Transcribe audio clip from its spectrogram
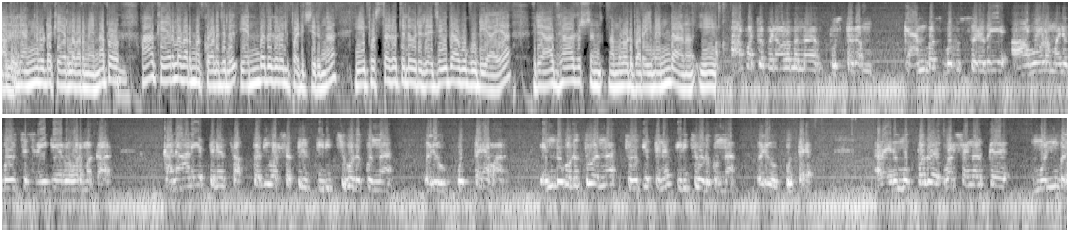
അത്. ഞങ്ങളുടെ കേരളവർമ്മയെന്ന് അപ്പോൾ ആ കേരളവർമ്മ കോളേജിൽ എൺപതുകളിൽ പഠിച്ചിരുന്ന ഈ പുസ്തകത്തിലെ ഒരു രചയിതാവ് കൂടിയായ രാധാകൃഷ്ണൻ നമ്മളോട് പറയും എന്താണ് ഈ ആ പച്ചപ്പിനോളം എന്ന പുസ്തകം ക്യാമ്പസ് ബഹുസ്വരതയെ ആവോളം അനുഭവിച്ച ശ്രീ കേരളവർമ്മക്കാർ കലാലയത്തിന് സപ്തതി വർഷത്തിൽ തിരിച്ചു കൊടുക്കുന്ന ഒരു ഉത്തരമാണ്. എന്തു കൊടുത്തു എന്ന ചോദ്യത്തിന് തിരിച്ചു കൊടുക്കുന്ന ഒരു ഉത്തരം. അതായത് മുപ്പത് വർഷങ്ങൾക്ക് മുൻപ്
